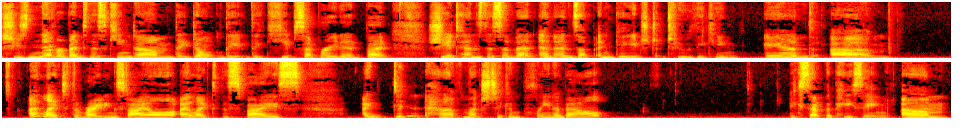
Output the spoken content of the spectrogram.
she's never been to this kingdom. They don't, they, they keep separated, but she attends this event and ends up engaged to the king. And um, I liked the writing style. I liked the spice. I didn't have much to complain about except the pacing. Um,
